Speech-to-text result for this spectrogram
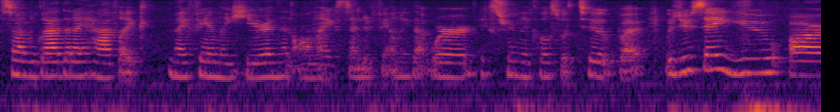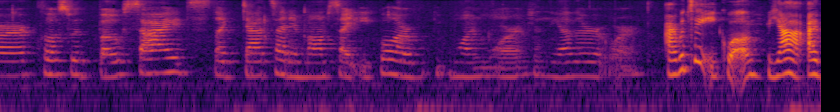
So I'm glad that I have like my family here and then all my extended family that we're extremely close with too. But would you say you are close with both sides, like dad's side and mom's side equal, or one more than the other, or I would say equal. Yeah, I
